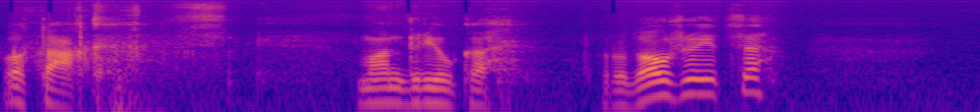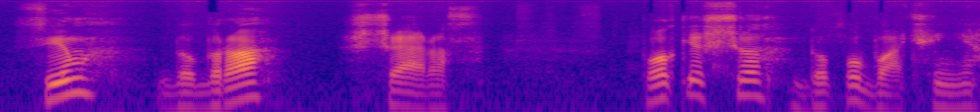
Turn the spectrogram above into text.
Отак. Мандрівка продовжується. Всім добра ще раз. Поки що до побачення.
